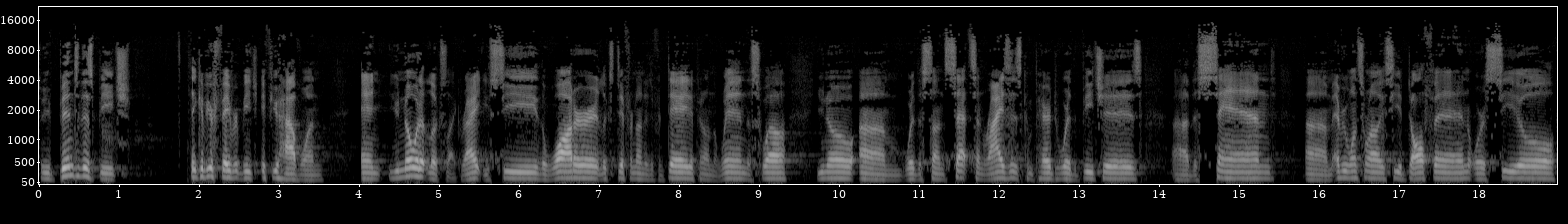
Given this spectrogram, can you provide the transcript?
So you've been to this beach. Think of your favorite beach if you have one. And you know what it looks like, right? You see the water. It looks different on a different day, depending on the wind, the swell. You know um, where the sun sets and rises compared to where the beach is. Uh, the sand. Um, every once in a while, you see a dolphin or a seal,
